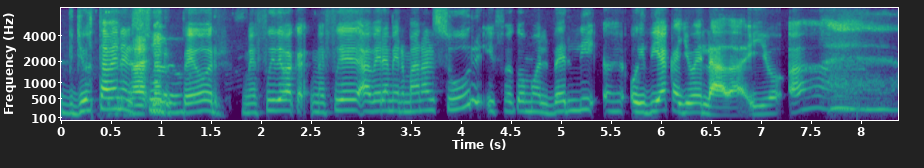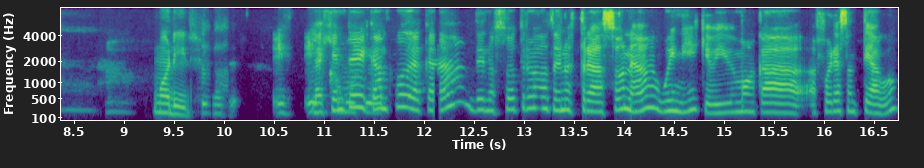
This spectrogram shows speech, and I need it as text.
Yo estaba en el sur, peor. Me fui, de me fui a ver a mi hermana al sur y fue como el Berli, eh, hoy día cayó helada. Y yo, ah, morir. la gente de campo de acá, de nosotros, de nuestra zona, Winnie, que vivimos acá afuera de Santiago,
